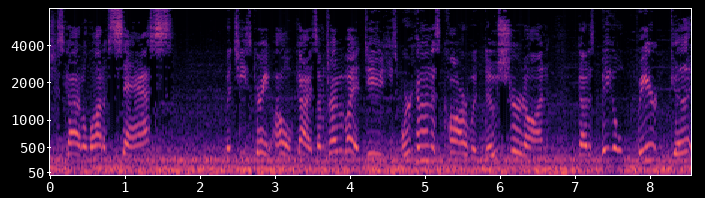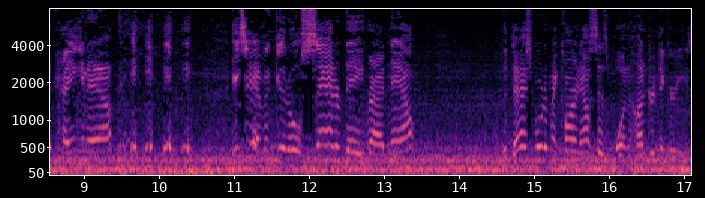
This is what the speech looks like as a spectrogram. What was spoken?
She's got a lot of sass but she's great. Oh, guys, I'm driving by a dude. He's working on his car with no shirt on, got his big old beer gut hanging out. He's having a good old Saturday right now. The dashboard of my car now says 100 degrees,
